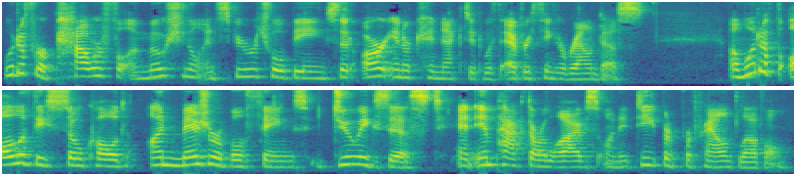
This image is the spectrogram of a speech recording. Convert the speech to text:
What if we're powerful emotional and spiritual beings that are interconnected with everything around us? And what if all of these so called unmeasurable things do exist and impact our lives on a deep and profound level?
